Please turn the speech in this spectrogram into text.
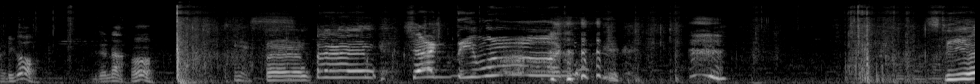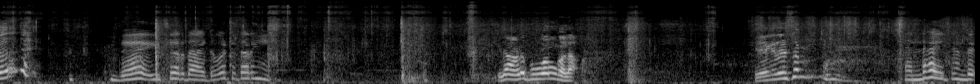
വെട്ടിക്കോ ശക്തിമാൻ. സ്റ്റീവ്? ഇത് ഈ ചെറുതായിട്ട് പൊട്ടി തുടങ്ങി ഇതാണ് പൂവൻകൊല. ഏകദേശം എന്റെ ഹൈറ്റ് ഉണ്ട്.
